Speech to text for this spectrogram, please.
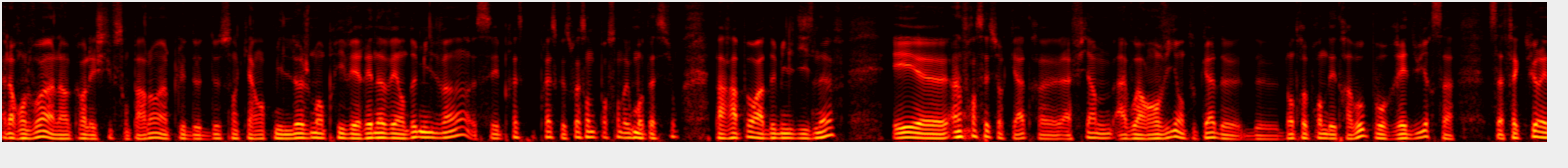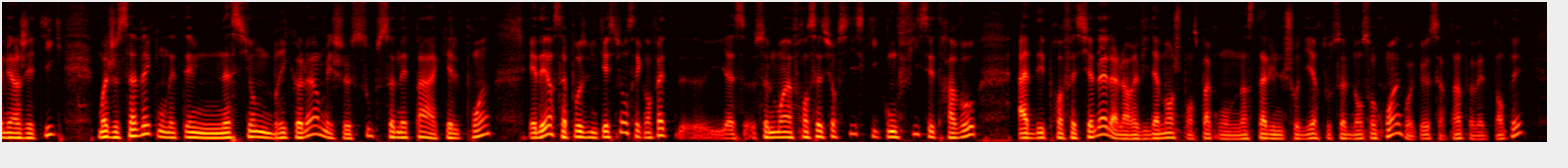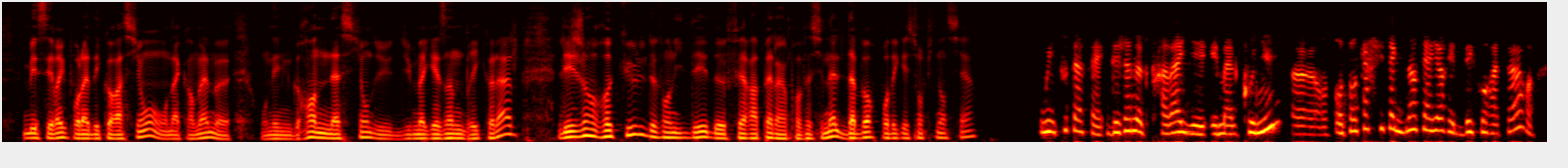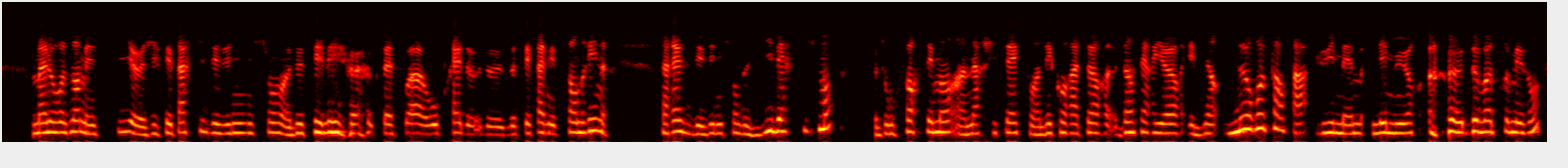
Alors on le voit, hein, là encore les chiffres sont parlants, hein, plus de 240 000 logements privés rénovés en 2020, c'est presque, presque 60% d'augmentation par rapport à 2019. Et euh, un Français sur quatre euh, affirme avoir envie en tout cas d'entreprendre de, des travaux pour réduire sa, sa facture énergétique. Moi je savais qu'on était une nation de bricoleurs, mais je soupçonnais pas à quel point. Et d'ailleurs ça pose une question, c'est qu'en fait euh, il y a seulement un Français sur six qui confie ses travaux à des professionnels. Alors évidemment je pense pas qu'on installe une chaudière tout seul dans son coin, quoique certains peuvent être tentés. Mais c'est vrai que pour la décoration, on a quand même, euh, on est une grande nation du, magasin de bricolage. Les gens reculent devant l'idée de faire appel à un professionnel, d'abord pour des questions financières? Oui, tout à fait. Déjà, notre travail est, mal connu. Euh, en, tant qu'architecte d'intérieur et de décorateur, malheureusement, même si euh, j'ai fait partie des émissions de télé, que ce soit auprès de, de, Stéphane et de Sandrine, ça reste des émissions de divertissement. Donc forcément, un architecte ou un décorateur d'intérieur, eh bien, ne repeint pas lui-même les murs de votre maison.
